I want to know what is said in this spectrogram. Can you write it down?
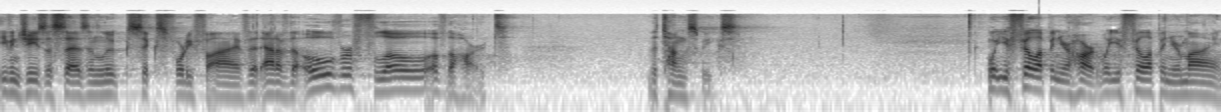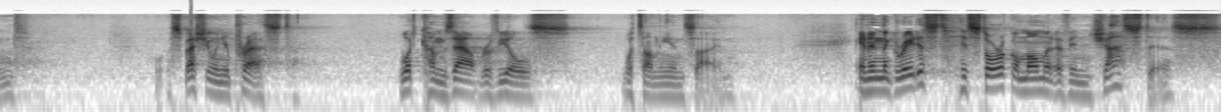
Even Jesus says in Luke 6:45 that out of the overflow of the heart the tongue speaks what you fill up in your heart, what you fill up in your mind, especially when you're pressed, what comes out reveals what's on the inside. And in the greatest historical moment of injustice,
